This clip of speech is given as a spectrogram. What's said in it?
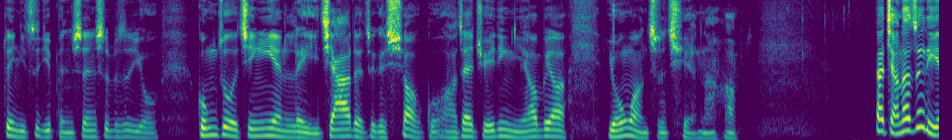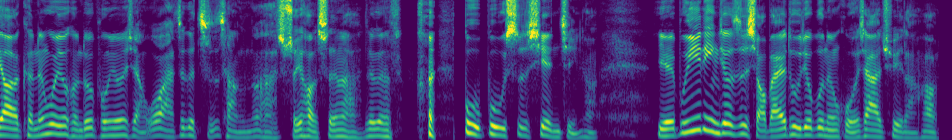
对你自己本身是不是有工作经验累加的这个效果啊？再决定你要不要勇往直前呢？哈。那讲到这里啊，可能会有很多朋友想，哇，这个职场啊，水好深啊，这个 步步是陷阱啊，也不一定就是小白兔就不能活下去了哈。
